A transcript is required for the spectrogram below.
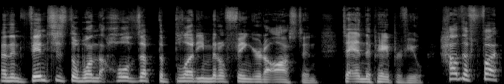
and then Vince is the one that holds up the bloody middle finger to Austin to end the pay per view. How the fuck?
